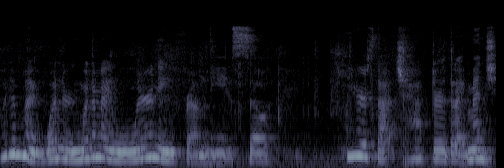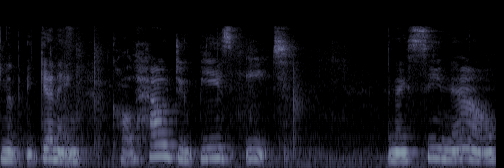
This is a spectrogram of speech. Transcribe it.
what am I wondering? What am I learning from these? So here's that chapter that I mentioned at the beginning called How Do Bees Eat? And I see now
